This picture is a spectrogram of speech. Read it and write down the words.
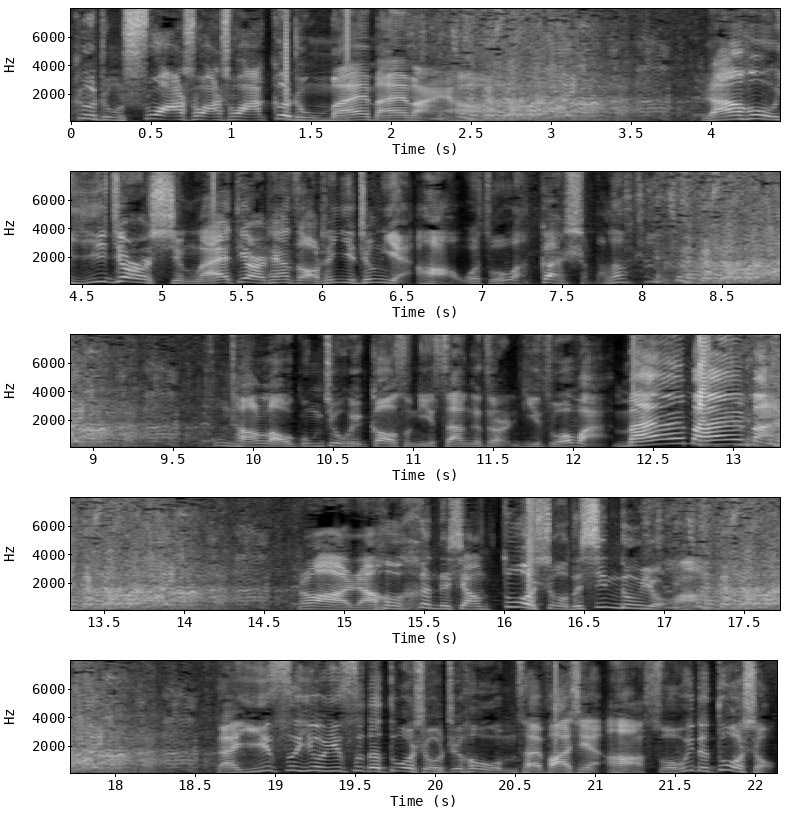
各种刷刷刷，各种买买买啊！然后一觉醒来，第二天早晨一睁眼啊，我昨晚干什么了？通常老公就会告诉你三个字你昨晚买买买，是吧？然后恨得想剁手的心都有啊！但一次又一次的剁手之后，我们才发现啊，所谓的剁手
